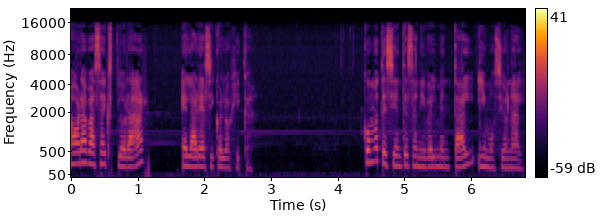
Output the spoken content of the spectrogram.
Ahora vas a explorar el área psicológica. ¿Cómo te sientes a nivel mental y emocional?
